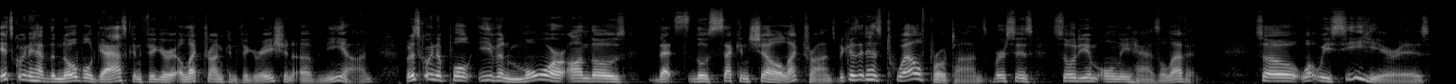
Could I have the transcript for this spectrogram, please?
it's going to have the noble gas configure electron configuration of neon, but it's going to pull even more on those those second shell electrons because it has 12 protons versus sodium only has 11. So what we see here is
